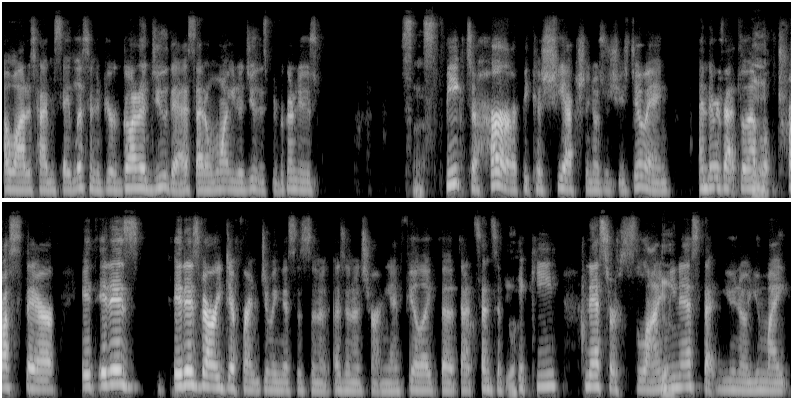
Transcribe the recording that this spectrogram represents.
a lot of times say, listen, if you're gonna do this, I don't want you to do this, but if you're gonna do this, speak to her because she actually knows what she's doing. And there's that level Yeah. of trust there. It, it is it is very different doing this as an as an attorney. I feel like that that sense of Sure. ickiness or sliminess that you know you might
